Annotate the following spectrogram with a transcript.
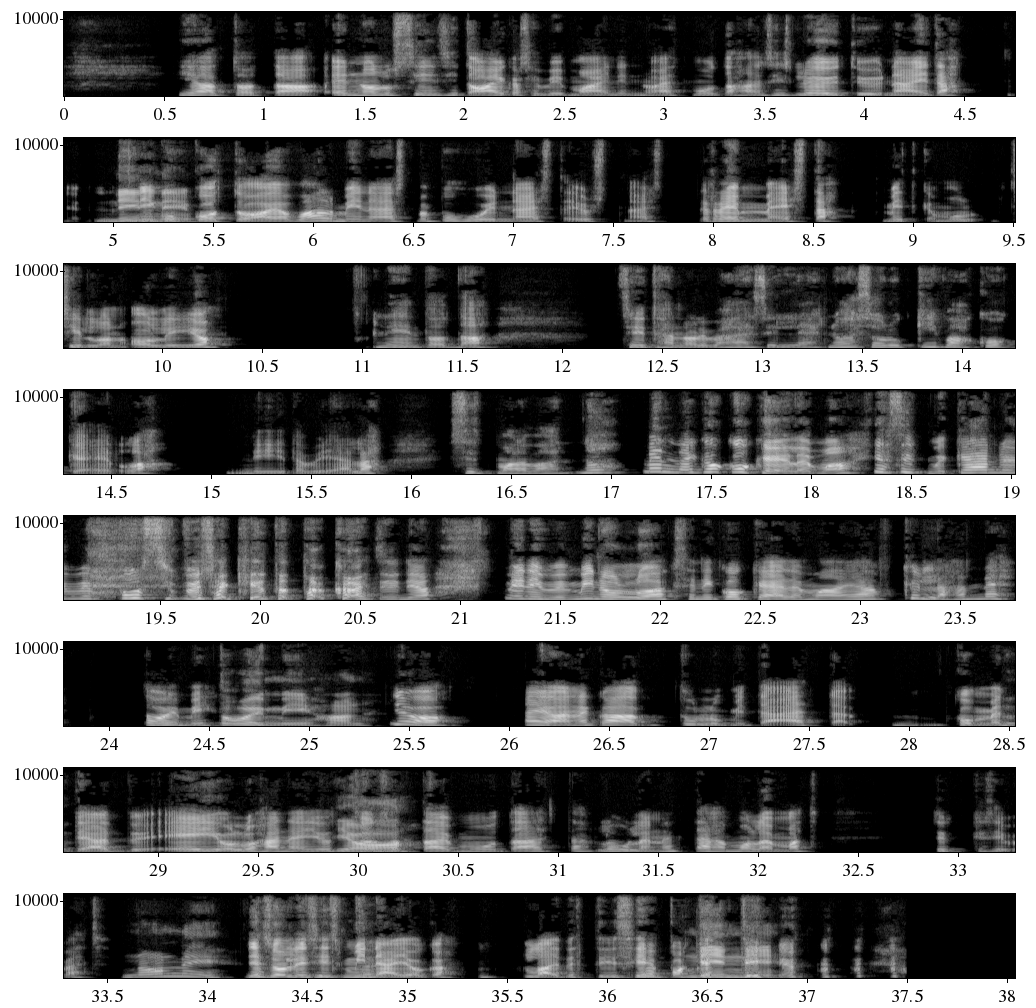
Ja tota, en ollut siinä sit aikaisemmin maininnut, että multahan siis löytyy näitä Niin, niin, niin niin. kotoa jo valmiina. Ja sitten mä puhuin näistä just näistä remmeistä, mitkä mulla silloin oli jo. Niin tota, sitten hän oli vähän silleen, että no olisi ollut kiva kokeilla vielä. Sitten mä olin vaan, no mennäänkö kokeilemaan? Ja sitten me käännyimme bussipysäkiltä takaisin ja menimme minun luokseni kokeilemaan ja kyllähän ne toimi. Toimiihan. Joo, ei ainakaan tullut mitään, että kommentteja että ei ollut hänen juttunsa Joo. tai muuta, että luulen, että tähän molemmat tykkäsivät. No niin. Ja se oli siis minä, joka laitettiin siihen pakettiin. Niin, niin.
